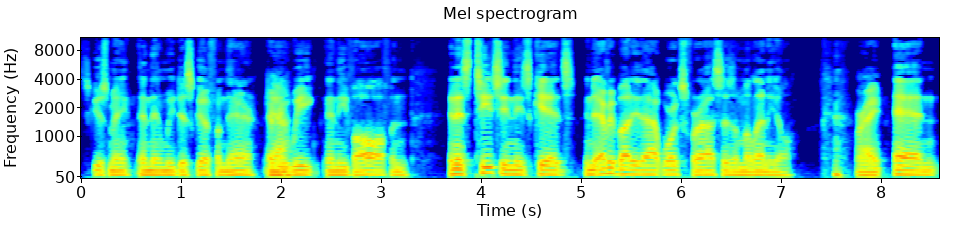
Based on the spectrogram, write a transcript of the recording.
Excuse me, and then we just go from there every Yeah. week and evolve and. And it's teaching these kids, and everybody that works for us is a millennial Right. and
